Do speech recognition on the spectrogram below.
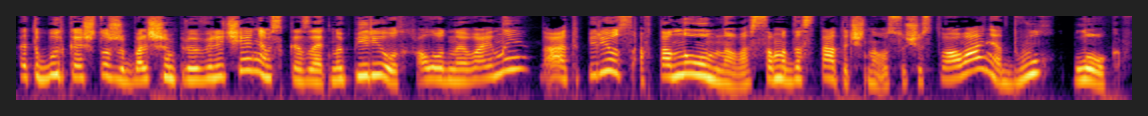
это будет, конечно, тоже большим преувеличением сказать, но период холодной войны, да, это период автономного, самодостаточного существования двух блоков.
